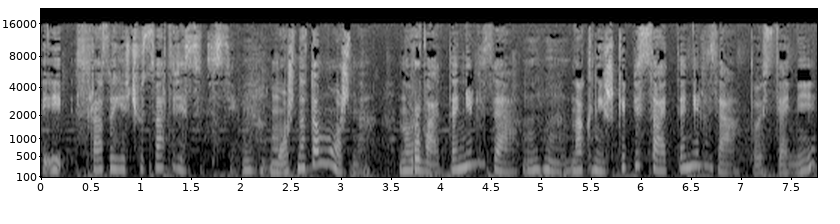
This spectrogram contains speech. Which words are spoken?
и сразу есть чувство ответственности. Угу. Можно-то можно, но рвать-то нельзя, угу. на книжке писать-то нельзя. То есть они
